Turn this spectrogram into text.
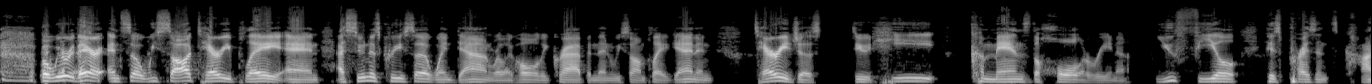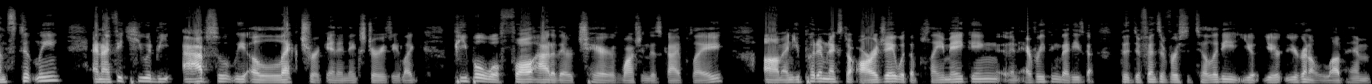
but we were there, and so we saw Terry play. And as soon as Kriisa went down, we're like, "Holy crap!" And then we saw him play again, and Terry just, dude, he commands the whole arena. You feel his presence constantly, and I think he would be absolutely electric in a Knicks jersey. Like people will fall out of their chairs watching this guy play. Um, and you put him next to RJ with the playmaking and everything that he's got, the defensive versatility. You, you're you're gonna love him.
